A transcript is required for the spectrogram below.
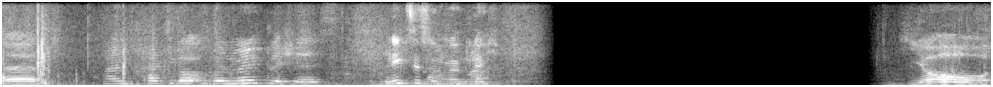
ja. Äh, Man, falls überhaupt unmöglich ist. Nichts ist unmöglich. yo.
